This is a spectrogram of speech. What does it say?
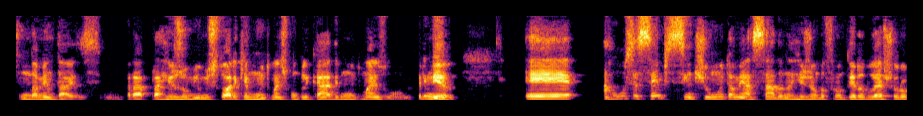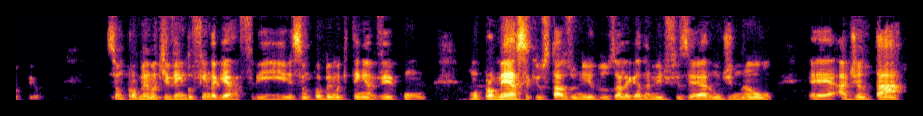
fundamentais, assim, para resumir uma história que é muito mais complicada e muito mais longa. Primeiro, é, a Rússia sempre se sentiu muito ameaçada na região da fronteira do leste europeu. Esse é um problema que vem do fim da Guerra Fria, esse é um problema que tem a ver com uma promessa que os Estados Unidos alegadamente fizeram de não é, adiantar,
